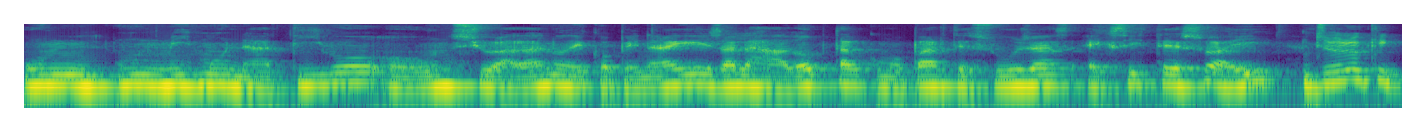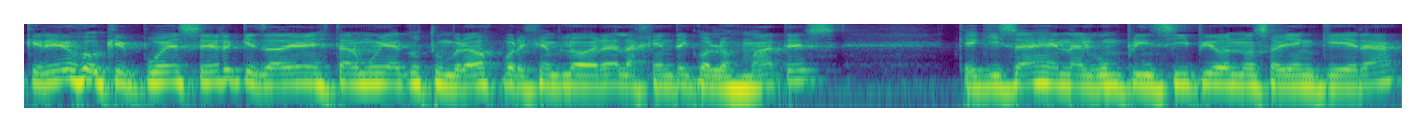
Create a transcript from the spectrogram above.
un, mismo nativo o un ciudadano de Copenhague ya las adopta como parte suyas? ¿Existe eso ahí? Yo lo que creo que puede ser que ya deben estar muy acostumbrados, por ejemplo, a ver a la gente con los mates, que quizás en algún principio no sabían qué era,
